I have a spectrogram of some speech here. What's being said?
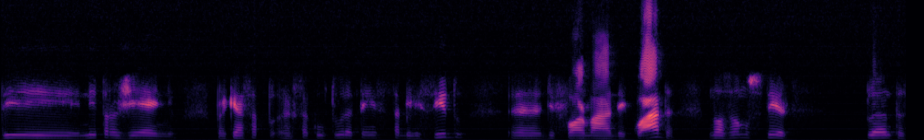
de nitrogênio, para que essa, essa cultura tenha se estabelecido eh, de forma adequada, nós vamos ter plantas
